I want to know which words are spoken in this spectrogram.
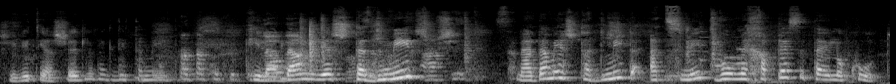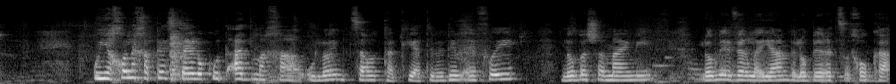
שיוויתי השד לנגדי תמיד. כי לאדם יש תדמית, לאדם יש תדמית עצמית והוא מחפש את האלוקות. הוא יכול לחפש את האלוקות עד מחר, הוא לא ימצא אותה, כי אתם יודעים איפה היא? לא בשמיים היא, לא מעבר לים ולא בארץ רחוקה,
